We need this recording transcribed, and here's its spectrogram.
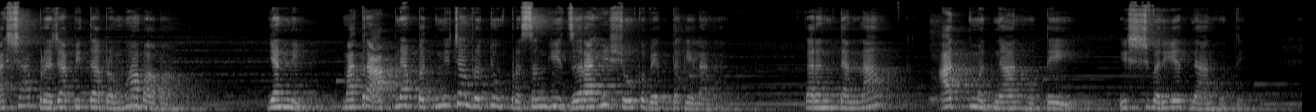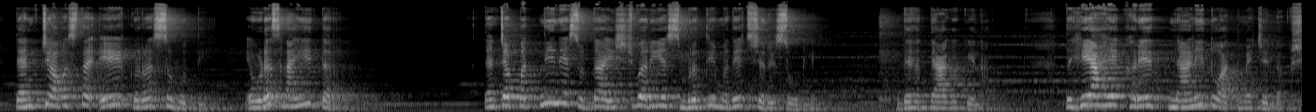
अशा प्रजापिता ब्रह्माबाबा यांनी मात्र आपल्या पत्नीच्या मृत्यू प्रसंगी जराही शोक व्यक्त केला नाही. कारण त्यांना आत्मज्ञान होते ईश्वरीय ज्ञान होते. त्यांची अवस्था एक रस होती. एवढंच नाही तर त्यांच्या पत्नीने सुद्धा ईश्वरीय स्मृतीमध्येच शरीर सोडले. देहत्याग केला. तर हे आहे खरे ज्ञानित्व आत्म्याचे लक्ष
